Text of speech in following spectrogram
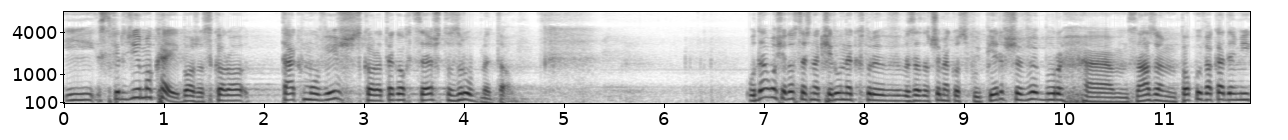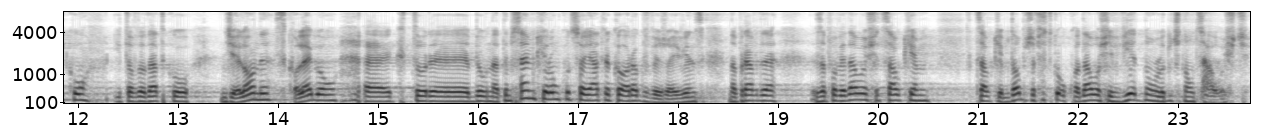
I stwierdziłem, ok, Boże, skoro tak mówisz, skoro tego chcesz, to zróbmy to. Udało się dostać na kierunek, który zaznaczyłem jako swój pierwszy wybór. Znalazłem pokój w akademiku i to w dodatku dzielony z kolegą, e, który był na tym samym kierunku co ja, tylko o rok wyżej, więc naprawdę zapowiadało się całkiem, całkiem dobrze. Wszystko układało się w jedną logiczną całość.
